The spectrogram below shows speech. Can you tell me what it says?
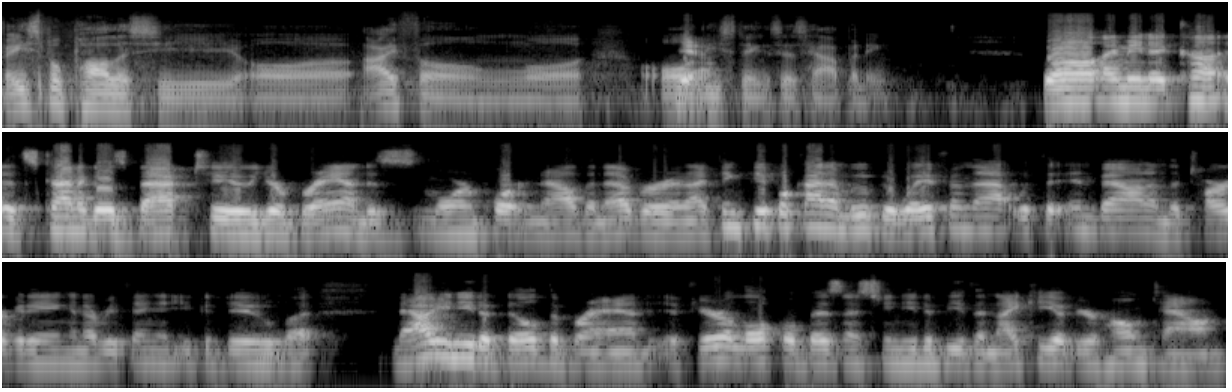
Facebook policy or iPhone or all yeah. these things that's happening? Well, I mean, it it's kind of goes back to your brand is more important now than ever, and I think people kind of moved away from that with the inbound and the targeting and everything that you could do. But now you need to build the brand. If you're a local business, you need to be the Nike of your hometown.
